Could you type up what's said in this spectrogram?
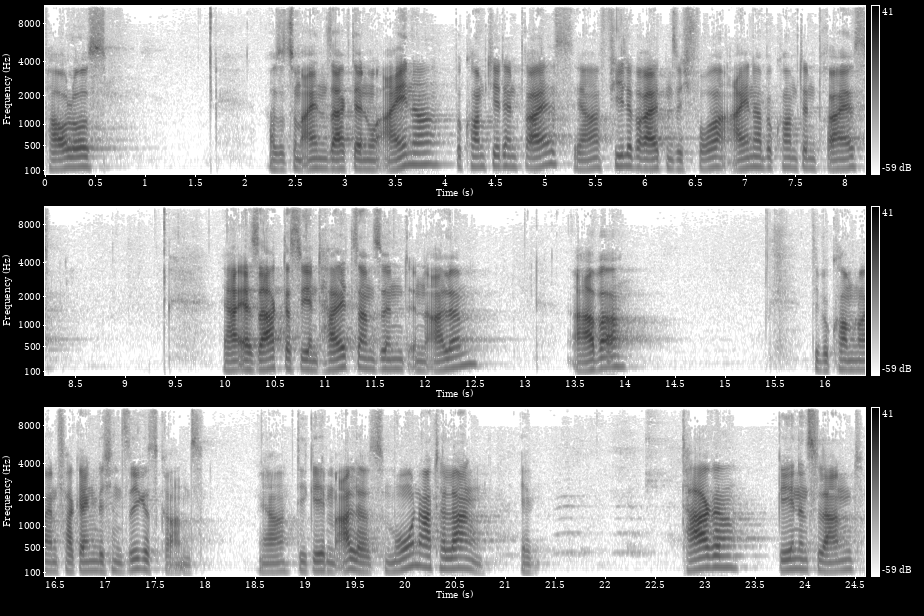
Paulus? Also zum einen sagt er, nur einer bekommt hier den Preis. Ja, viele bereiten sich vor, einer bekommt den Preis. Ja, er sagt, dass sie enthaltsam sind in allem, aber sie bekommen nur einen vergänglichen Siegeskranz. Ja, die geben alles, monatelang. Tage gehen ins Land,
